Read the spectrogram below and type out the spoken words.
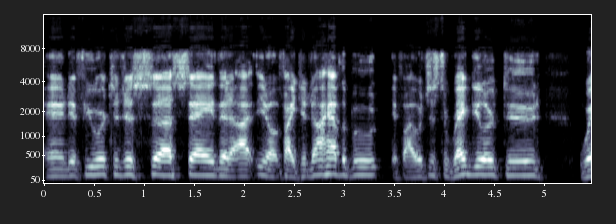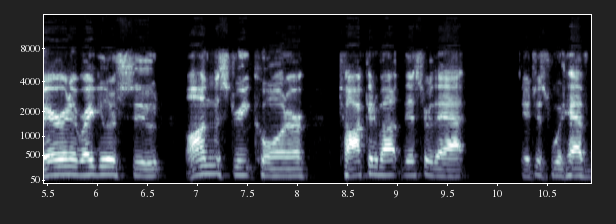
And if you were to just uh, say that I, you know, if I did not have the boot, if I was just a regular dude wearing a regular suit on the street corner talking about this or that, it just would have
